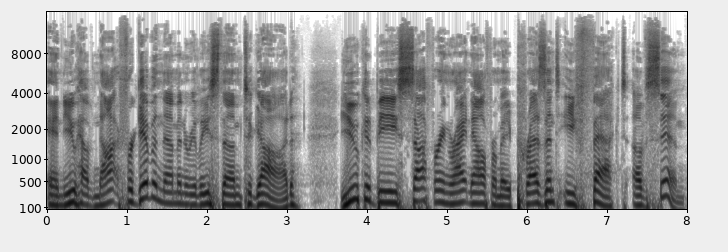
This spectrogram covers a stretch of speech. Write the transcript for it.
and you have not forgiven them and released them to God, you could be suffering right now from a present effect of sin.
